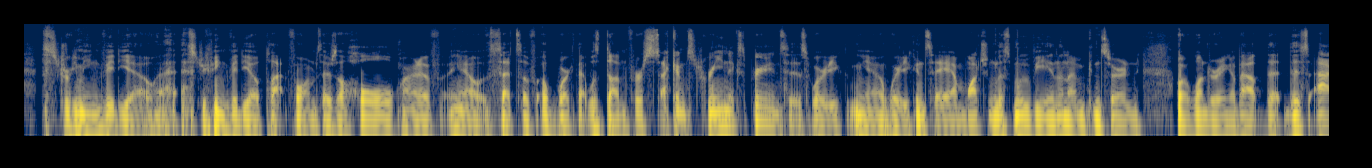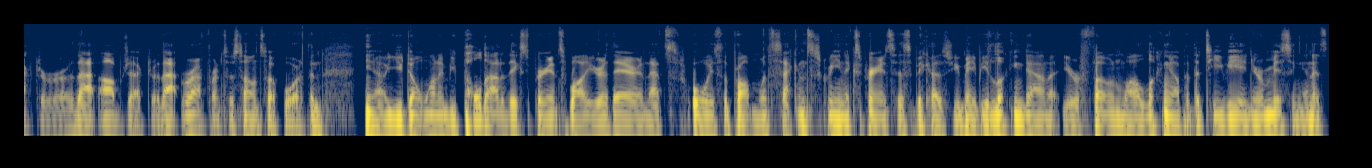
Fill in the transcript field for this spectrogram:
streaming video uh, streaming video platforms. There's a whole kind of you know sets of, of, work that was done for second screen experiences where you you know where you can say i'm watching this movie and then i'm concerned or wondering about that this actor or that object or that reference or so on and so forth. And you know you don't want to be pulled out of the experience while you're there and that's always the problem with second screen experiences because you may be looking down at your phone while looking up at the tv and you're missing and it's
